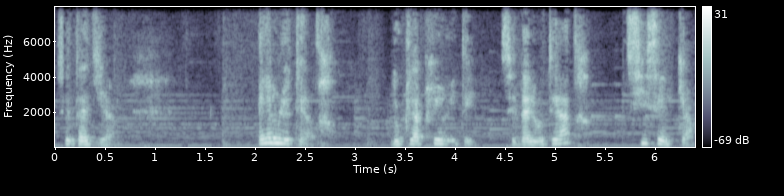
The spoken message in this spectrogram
C'est-à-dire, elle aime le théâtre. Donc la priorité, c'est d'aller au théâtre Si c'est le cas,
